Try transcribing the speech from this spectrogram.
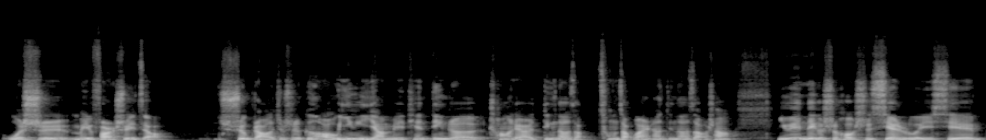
我是没法睡觉，睡不着，就是跟熬鹰一样，每天盯着床帘盯到早，从早晚上盯到早上，因为那个时候是陷入了一些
